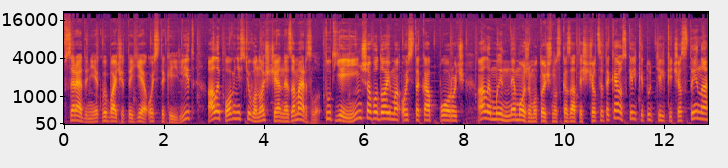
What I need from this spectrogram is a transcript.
всередині, як ви бачите, є ось такий лід, але повністю воно ще не замерзло. Тут є і інша водойма, ось така поруч, але ми не можемо точно сказати, що це таке, оскільки тут тільки частина,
